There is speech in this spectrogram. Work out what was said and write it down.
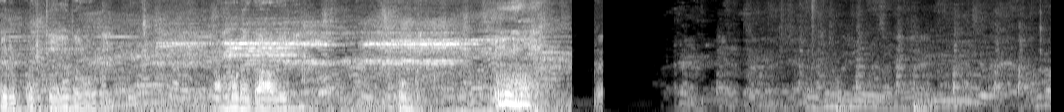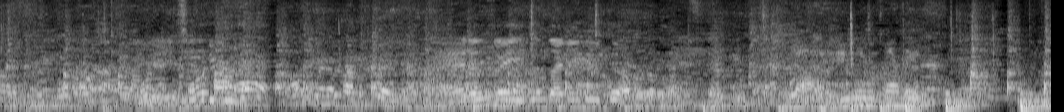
ഒരു പ്രത്യേകത കൂടി നമ്മുടെ കാവിൽ ഉണ്ട്. ഇതും തന്നെ ഇത്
